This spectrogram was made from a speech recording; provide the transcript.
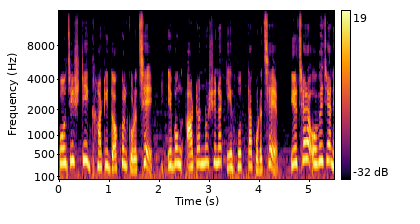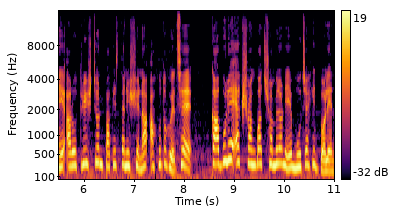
পঁচিশটি ঘাঁটি দখল করেছে এবং আটান্ন সেনাকে হত্যা করেছে। এছাড়া অভিযানে আরও ত্রিশ জন পাকিস্তানি সেনা আহত হয়েছে। কাবুলে এক সংবাদ সম্মেলনে মুজাহিদ বলেন,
